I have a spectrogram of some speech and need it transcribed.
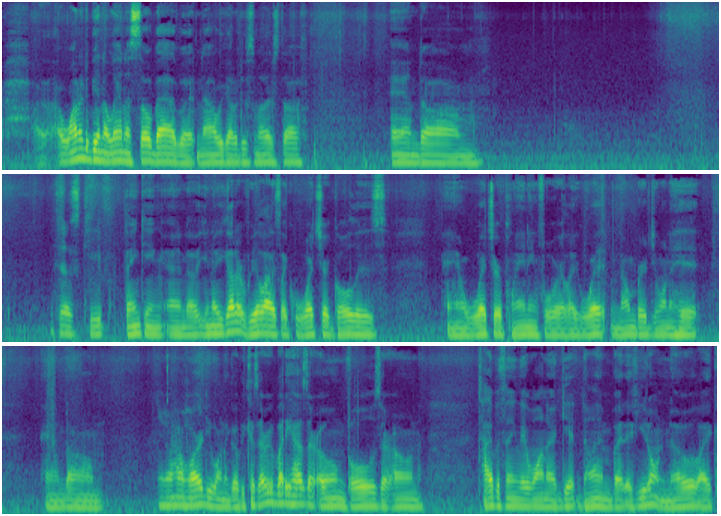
I, I wanted to be in Atlanta so bad, but now we got to do some other stuff. And um, just keep thinking. And uh, you know, you got to realize like what your goal is and what you're planning for. Like what number do you want to hit? And um, you know how hard you want to go because everybody has their own goals their own type of thing they want to get done but if you don't know like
